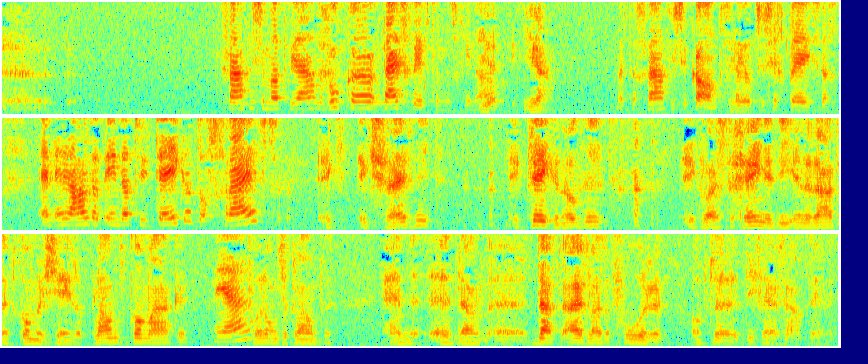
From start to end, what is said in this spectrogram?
eh, Grafische materialen, boeken, tijdschriften misschien ook. ja, ja, Met de grafische kant Ja. hield u zich bezig. En eh, houdt dat in dat u tekent of schrijft? ik, ik schrijf niet. Ik teken ook niet. Ik was degene die inderdaad het commerciële plan kon maken Ja? voor onze klanten. En eh, dan eh, dat uit laten voeren op de diverse afdelingen.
